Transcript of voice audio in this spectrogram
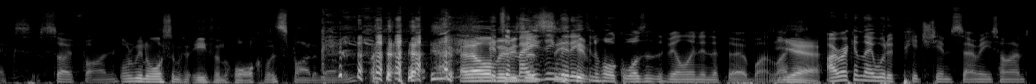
X. So fun. Would have been awesome if Ethan Hawke was Spider Man. it's it's amazing that Ethan Hawke wasn't the villain in the third one. Like, Yeah. I reckon they would have pitched him so many times.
